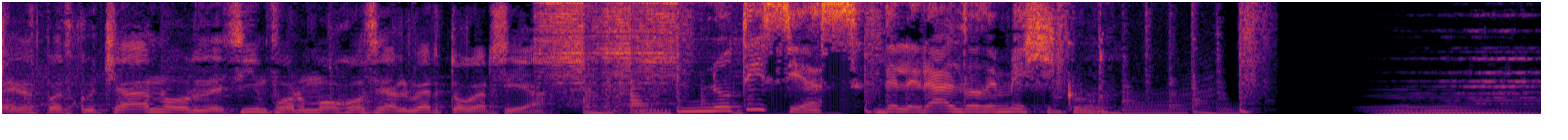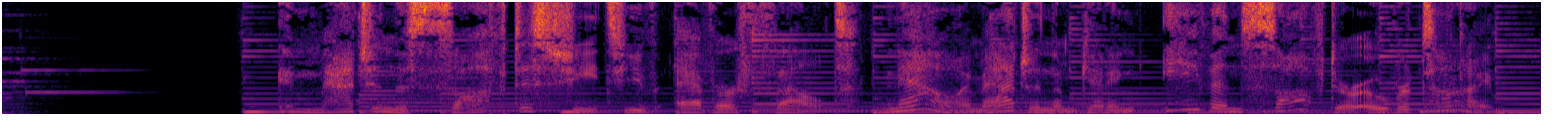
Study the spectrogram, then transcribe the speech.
Gracias por escucharnos, les informó José Alberto García. Noticias del Heraldo de México. Imagine the softest sheets you've ever felt. Now imagine them getting even softer over time.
